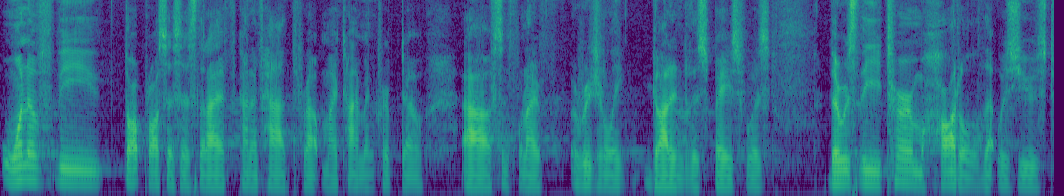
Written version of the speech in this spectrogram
one of the thought processes that I've kind of had throughout my time in crypto, uh, since when I originally got into the space, was there was the term hodl that was used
